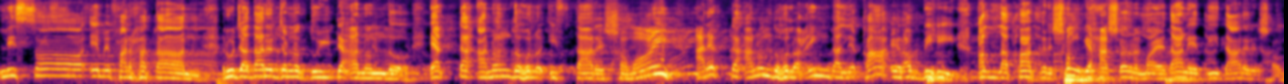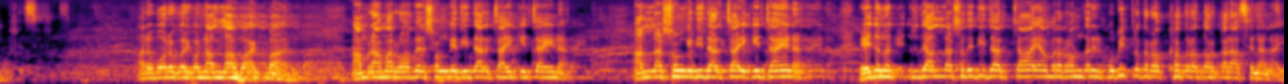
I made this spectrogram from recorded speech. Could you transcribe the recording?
লিস লিসাইমে ফারহাতান। রোজাদারের জন্য দুইটা আনন্দ। একটা আনন্দ হলো ইফতারের সময়, আরেকটা আনন্দ হলো ইনদা লিকায়ে রাব্বিহি, আল্লাহ পাকের সঙ্গে হাসরের ময়দানে দিদারের সময়। আরও বড় করে কোন আল্লাহু আকবার। আমরা আমার রবের সঙ্গে দিদার চাই কি চাই না? আল্লাহর সঙ্গে দিদার চাই কি চাই না? এই জন্য যদি আল্লাহর সাথে দিদার চাই আমরা রমজানের পবিত্রতা রক্ষা করার দরকার আছে না নাই?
